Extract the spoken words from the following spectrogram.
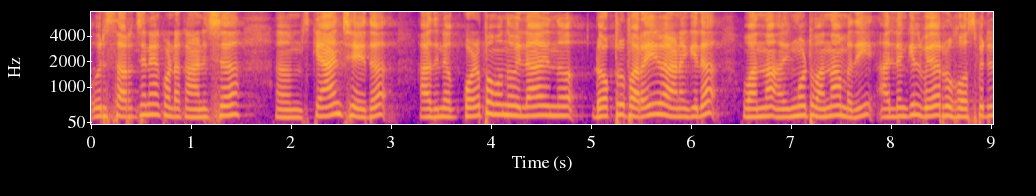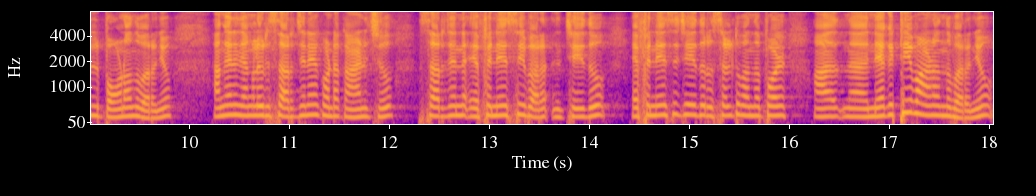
ഒരു സർജനെ കൊണ്ട് കാണിച്ച് സ്കാൻ ചെയ്ത് അതിന് കുഴപ്പമൊന്നുമില്ല എന്ന് ഡോക്ടർ പറയുകയാണെങ്കിൽ വന്നാൽ ഇങ്ങോട്ട് വന്നാൽ മതി. അല്ലെങ്കിൽ വേറൊരു ഹോസ്പിറ്റലിൽ പോകണമെന്ന് പറഞ്ഞു. അങ്ങനെ ഞങ്ങളൊരു സർജനെ കൊണ്ട് കാണിച്ചു. Surgeon F N A C പറ ചെയ്തു. എഫ് എൻ എ സി ചെയ്ത് റിസൾട്ട് വന്നപ്പോൾ നെഗറ്റീവാണെന്ന് പറഞ്ഞു.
